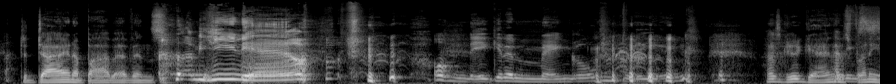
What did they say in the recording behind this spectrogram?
to die in a Bob Evans. I'm here now. All naked and mangled, bleeding. That was good, guy. That was funny.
